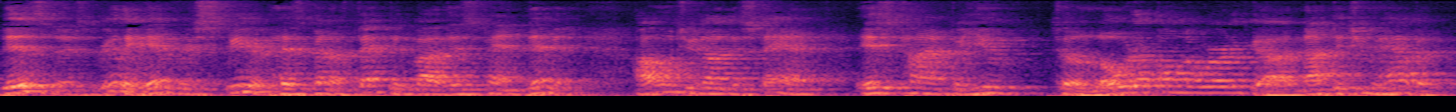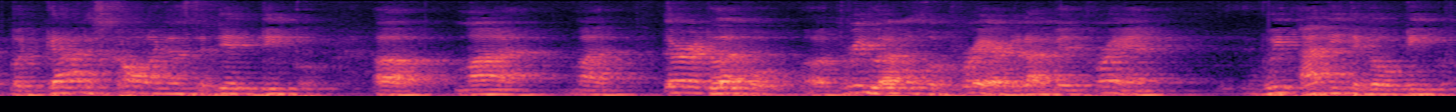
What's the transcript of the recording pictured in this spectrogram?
business, really every spirit has been affected by this pandemic. I want you to understand it's time for you to load up on the Word of God. Not that you have it, but God is calling us to dig deeper. Uh, my my third level, uh, three levels of prayer that I've been praying, we I need to go deeper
